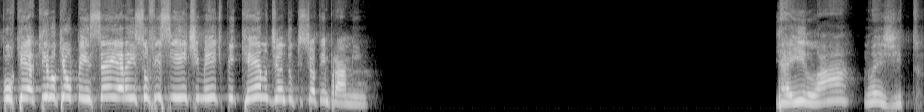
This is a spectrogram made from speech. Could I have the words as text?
porque aquilo que eu pensei era insuficientemente pequeno diante do que o Senhor tem para mim. E aí, lá no Egito,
